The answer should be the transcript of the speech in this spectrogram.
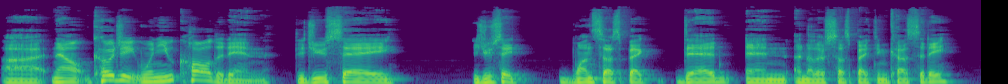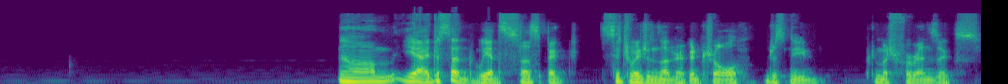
Uh, now, Koji, when you called it in, did you say did you say one suspect dead and another suspect in custody? Um, yeah, I just said we had suspect situations under control. Just need pretty much forensics.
